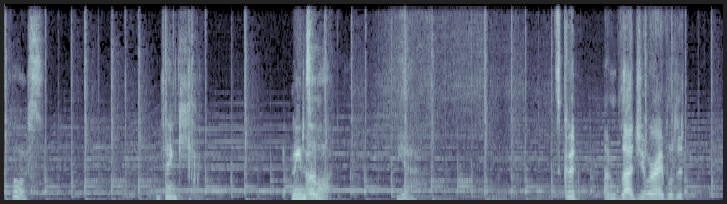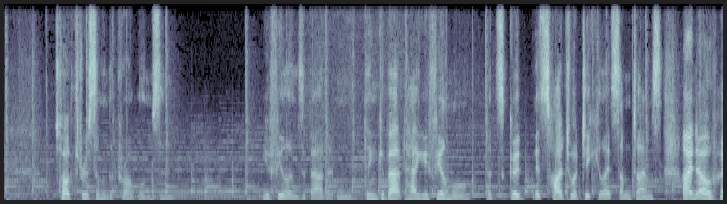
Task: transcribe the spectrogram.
Of course. Thank you. It means a lot. Yeah. It's good. I'm glad you were able to talk through some of the problems and your feelings about it and think about how you feel more. That's good. It's hard to articulate sometimes. I know.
